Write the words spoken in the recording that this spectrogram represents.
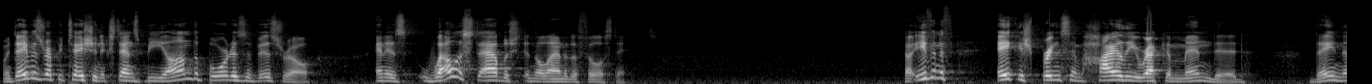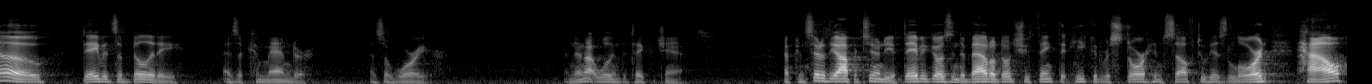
When David's reputation extends beyond the borders of Israel and is well established in the land of the Philistines. Now, even if Achish brings him highly recommended, they know David's ability as a commander, as a warrior. And they're not willing to take the chance. Now consider the opportunity. If David goes into battle, don't you think that he could restore himself to his Lord? How?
